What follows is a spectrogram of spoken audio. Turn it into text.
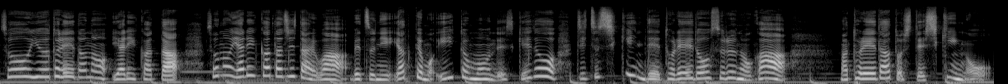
そういうトレードのやり方そのやり方自体は別にやってもいいと思うんですけど実資金でトレードをするのがまあ、トレーダーとして資金を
